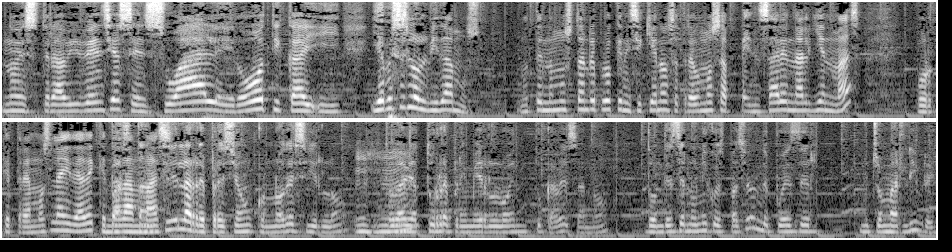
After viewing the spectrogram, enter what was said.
nuestra vivencia sensual, erótica y, y a veces lo olvidamos. No tenemos tan repro que ni siquiera nos atrevemos a pensar en alguien más porque traemos la idea de que nada más. de la represión con no decirlo, todavía tú reprimirlo en tu cabeza, ¿no? Donde es el único espacio donde puedes ser mucho más libre.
